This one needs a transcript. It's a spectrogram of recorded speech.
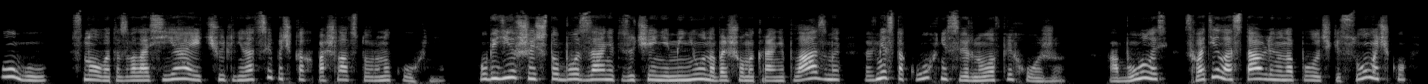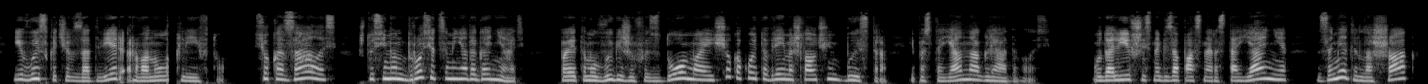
Угу, снова отозвалась я и чуть ли не на цыпочках пошла в сторону кухни. Убедившись, что босс занят изучением меню на большом экране плазмы, вместо кухни свернула в прихожую. Обулась, схватила оставленную на полочке сумочку и, выскочив за дверь, рванула к лифту. Все казалось, что Семен бросится меня догонять, поэтому, выбежав из дома, еще какое-то время шла очень быстро постоянно оглядывалась. Удалившись на безопасное расстояние, замедлила шаг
